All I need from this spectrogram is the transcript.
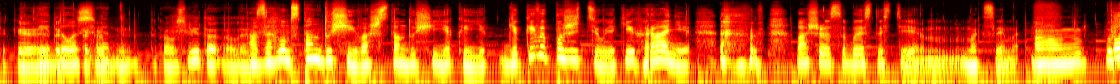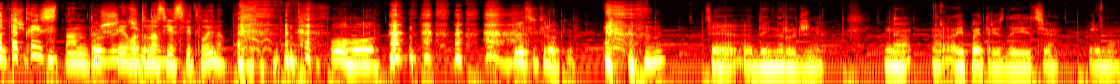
таке, Такий так- досвід. Така, така освіта, але А загалом стан душі, ваш стан душі який? Я- Який ви по життю, які грані вашої особистості, Максиме? а, ну, по От житті- такий стан душі. От у нас є світлина. Ого. 30 років. Це е, день народження. На е, Айпетрі, здається, в Криму.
